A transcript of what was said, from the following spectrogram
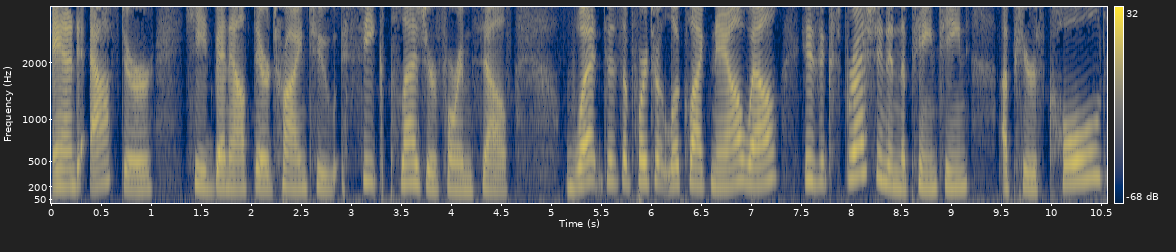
and after he'd been out there trying to seek pleasure for himself. What does the portrait look like now? Well, his expression in the painting appears cold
